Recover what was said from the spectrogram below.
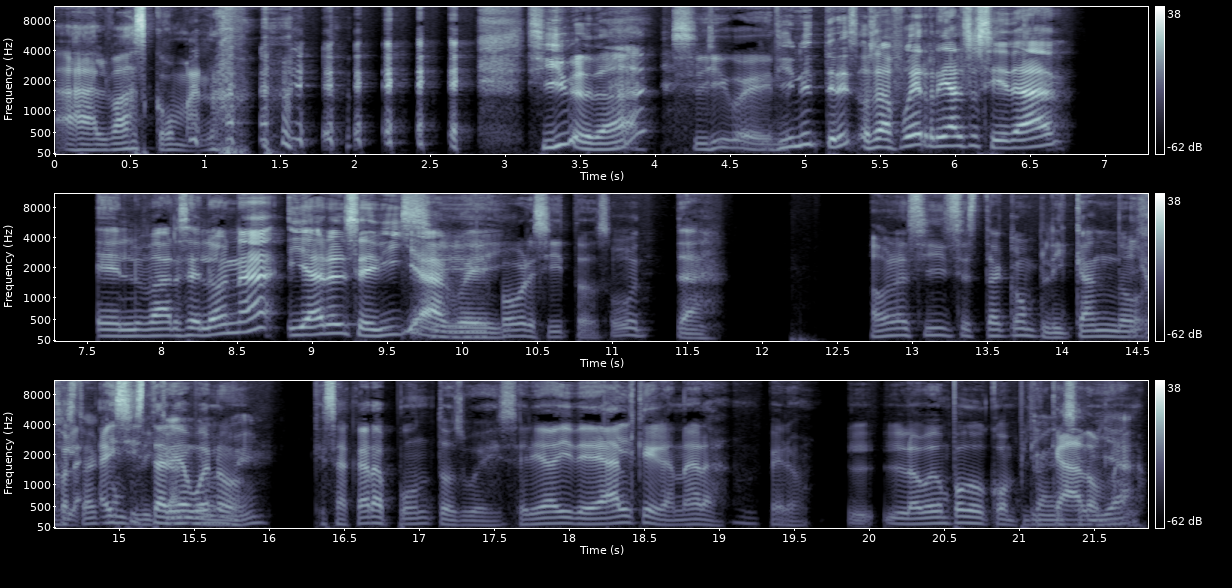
al Vasco, mano. sí, ¿verdad? Sí, güey. Tiene tres. O sea, fue Real Sociedad, el Barcelona y ahora el Sevilla, Sí, güey. Pobrecitos. Puta. Ahora sí se está complicando. se Híjole, está ahí sí estaría bueno. güey. Que sacara puntos, güey. Sería ideal que ganara, pero lo veo un poco complicado, mano.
